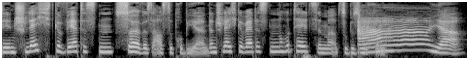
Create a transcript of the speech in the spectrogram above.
den schlecht gewertesten Service auszuprobieren, den schlecht gewertesten Hotelzimmer zu besuchen. Ah, ja.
